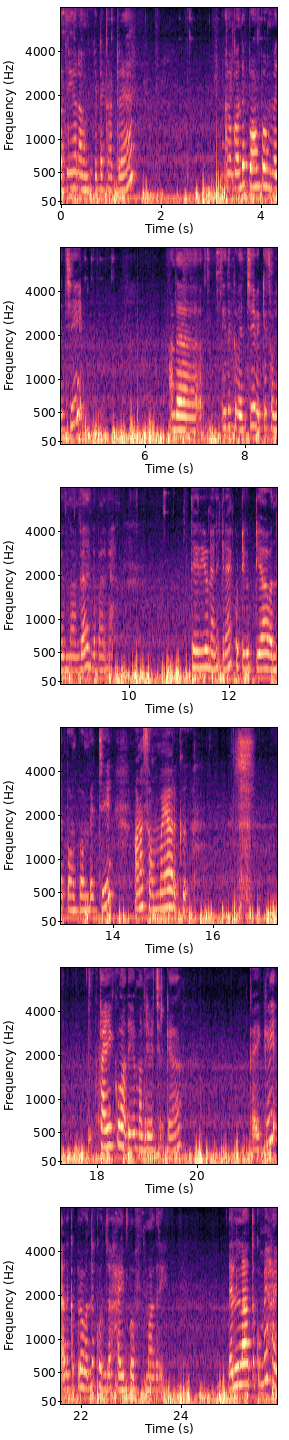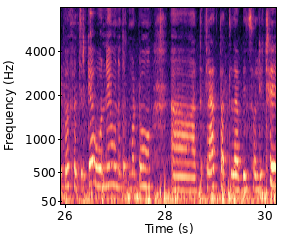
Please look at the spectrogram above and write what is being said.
அதையும் நான் உங்ககிட்ட காட்டுறேன். நமக்கு வந்து பாம்பம் வச்சு அந்த இதுக்கு வச்சு வைக்க சொல்லியிருந்தாங்க. இங்கே பாருங்கள் தெரியும் நினைக்கிறேன். குட்டி குட்டியாக வந்து பாம்பம் வச்சு. ஆனால் செம்மையாக இருக்குது கைக்கும் அதே மாதிரி வச்சுருக்கேன். கைக்கு அதுக்கப்புறம் வந்து கொஞ்சம் ஹை பஃப் மாதிரி. எல்லாத்துக்குமே ஹை பஃப் வச்சுருக்கேன். ஒன்றே ஒன்றுத்துக்கு மட்டும் அது கிளாத் பத்தலை அப்படின்னு சொல்லிட்டு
